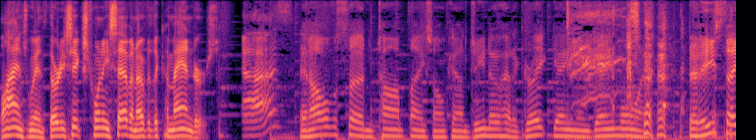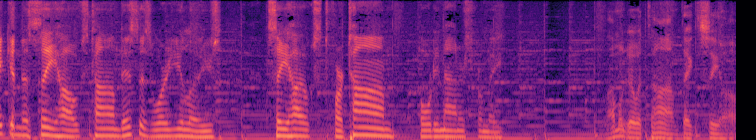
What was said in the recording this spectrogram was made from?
Lions win 36-27 over the Commanders. Guys? And all of a sudden, Tom thinks on count. Geno had a great game in game one. that he's taking the Seahawks. Tom, this is where you lose. Seahawks for Tom, 49ers for me. I'm gonna go with Tom. Take the Seahawks.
